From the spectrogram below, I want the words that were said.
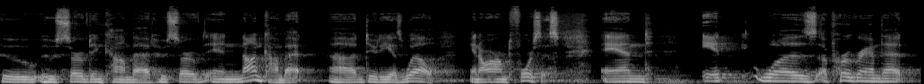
who who served in combat, who served in non-combat uh, duty as well in our armed forces, and it was a program that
